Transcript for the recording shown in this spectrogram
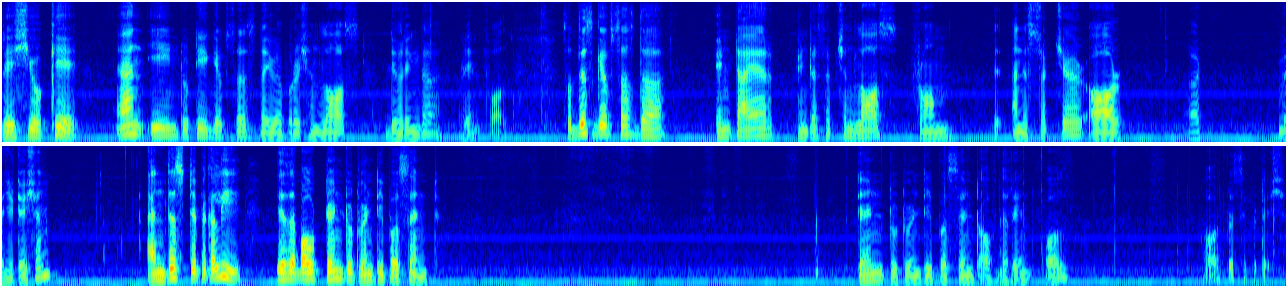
ratio k and E into T gives us the evaporation loss during the rainfall. So, this gives us the entire interception loss from an structure or vegetation and this typically is about 10 to 20 percent 10 to 20 percent of the rainfall or precipitation.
